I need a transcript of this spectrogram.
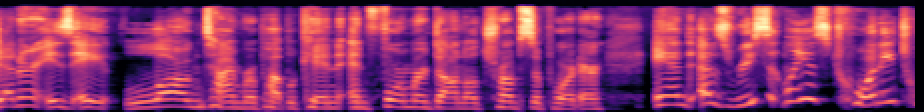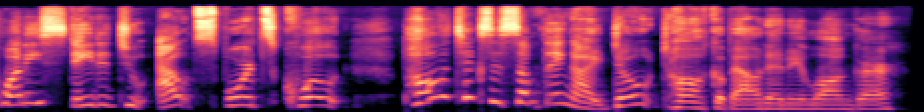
Jenner is a longtime Republican and former Donald Trump supporter, and as recently as 2020 stated to Outsports, quote, politics is something I don't talk about any longer.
